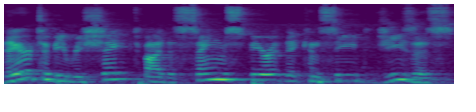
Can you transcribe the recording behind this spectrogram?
there to be reshaped by the same Spirit that conceived Jesus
